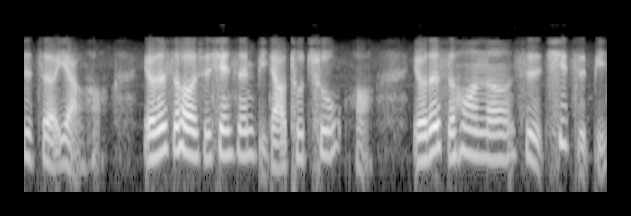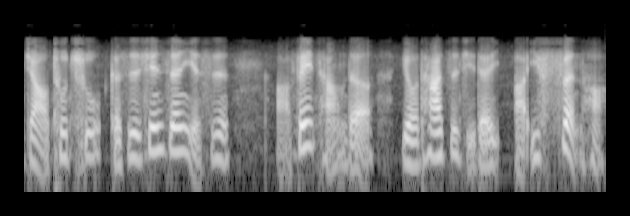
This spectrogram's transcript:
是这样哈。有的时候是先生比较突出哈。有的时候呢是妻子比较突出，可是先生也是啊非常的有他自己的啊一份哈，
